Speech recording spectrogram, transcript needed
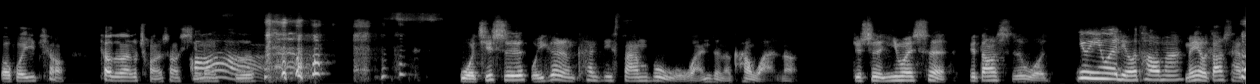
往回一跳，跳到那个床上席梦思。哦，我其实我一个人看第三部，我完整的看完了，就是因为是因为当时我 又因为刘涛吗？没有，当时还不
